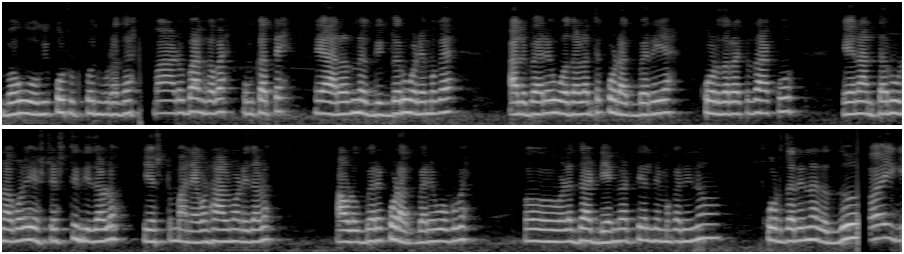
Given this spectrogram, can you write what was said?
ಬಾ ಹೋಗಿ ಕೊಟ್ಟು ಬಂದ್ಬಿಡದ ಮಾಡು ಬಂಗವ ಉಂಕತ್ತೆ ಯಾರು ನಗ್ಗಿದ್ದಾರು ಒಡೆ ಮಗ. ಅಲ್ಲಿ ಬೇರೆ ಓದಾಳಂತೆ ಕೊಡಕ್ಕೆ ಬೇರೆ ಕೊಡ್ದಾರಾಯ್ತದ ಹಾಕು ಏನಂತ ಋಣಗಳು ಎಷ್ಟೆಷ್ಟು ತಿಂದಿದ್ದಾಳು, ಎಷ್ಟು ಮನೆಗಳು ಹಾಳು ಮಾಡಿದಾಳು ಅವಳಿಗೆ ಬೇರೆ ಕೊಡಕ್ಕೆ ಬೇರೆ ಹೋಗುವೆ. ಒಳ್ಳೆ ದಡ್ಡಿ ಹೆಂಗಾಡ್ತಿ ಅಲ್ದೆ ನಿಮಗೆ ನೀನು? ಕೊಡ್ದಾರೇನದು ಈಗ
